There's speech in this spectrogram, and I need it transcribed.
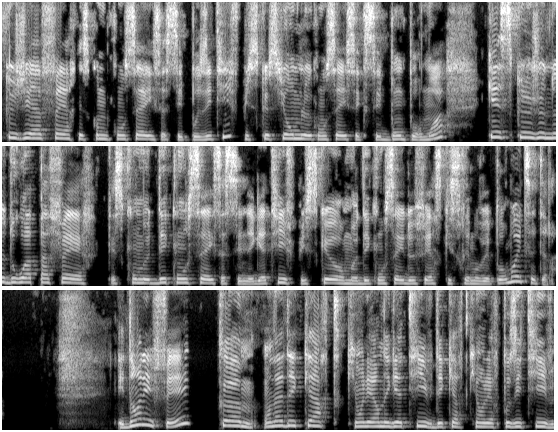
que j'ai à faire? Qu'est-ce qu'on me conseille? Ça, c'est positif, puisque si on me le conseille, c'est que c'est bon pour moi. Qu'est-ce que je ne dois pas faire? Qu'est-ce qu'on me déconseille? Ça, c'est négatif, puisqu'on me déconseille de faire ce qui serait mauvais pour moi, etc. Et dans les faits, comme on a des cartes qui ont l'air négatives, des cartes qui ont l'air positives,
